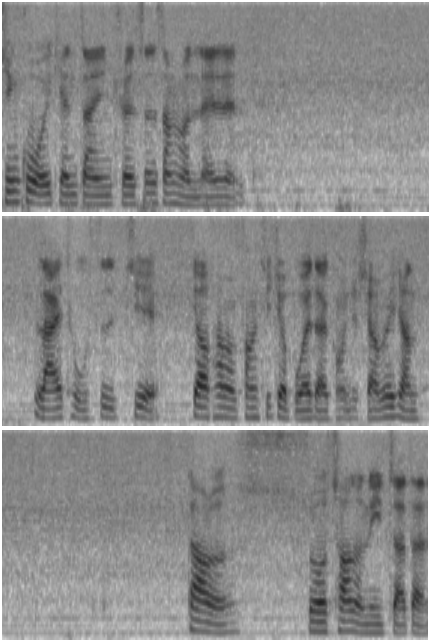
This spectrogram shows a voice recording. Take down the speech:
经过一天战役，全身伤痕累累。来土世界要他们放弃，就不会再攻击。小飞想到了。说超能力炸弹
